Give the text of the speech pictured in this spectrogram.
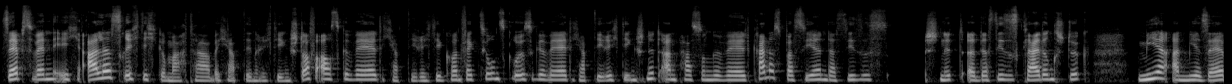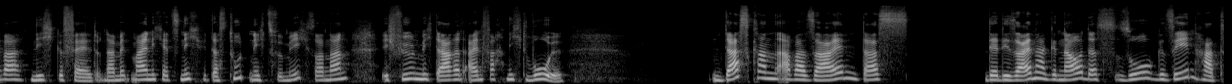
Selbst wenn ich alles richtig gemacht habe, ich habe den richtigen Stoff ausgewählt, ich habe die richtige Konfektionsgröße gewählt, ich habe die richtigen Schnittanpassungen gewählt, kann es passieren, dass dieses Schnitt, äh, dass dieses Kleidungsstück mir an mir selber nicht gefällt. Und damit meine ich jetzt nicht, das tut nichts für mich, sondern ich fühle mich darin einfach nicht wohl. Das kann aber sein, dass der Designer genau das so gesehen hat,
